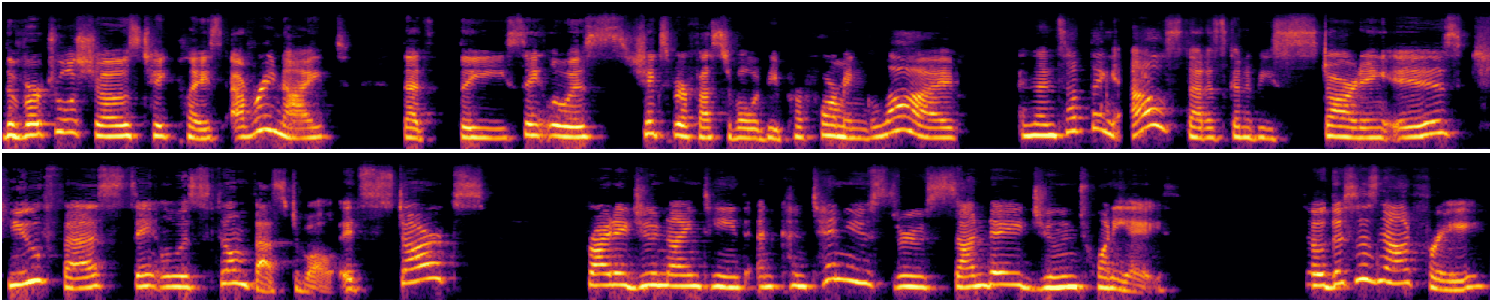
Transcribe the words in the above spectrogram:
The virtual shows take place every night that the St. Louis Shakespeare Festival would be performing live. And then something else that is going to be starting is Q Fest St. Louis Film Festival. It starts Friday, June 19th and continues through Sunday, June 28th. So this is not free.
